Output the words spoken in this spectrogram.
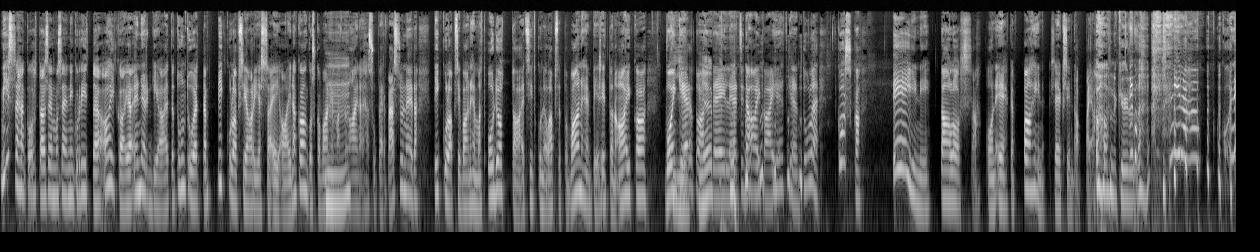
missähän kohtaa semmoiseen niinku riittää aikaa ja energiaa, että tuntuu, että pikkulapsiarjessa ei ainakaan, koska vanhemmat Mm. on aina ihan superväsyneitä. Pikkulapsivanhemmat odottaa, että sitten kun ne lapset on vanhempia, sitten on aikaa. Voin Jep, kertoa jep. teille, että sitä aikaa ei hetken tule, koska teini talossa on ehkä pahin seksin tappaja. On kyllä. Kun ne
